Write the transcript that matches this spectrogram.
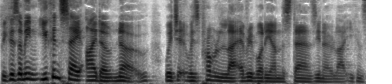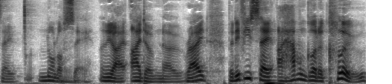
Because I mean, you can say I don't know, which it was probably like everybody understands. You know, like you can say no lo sé, and you're like I don't know, right? But if you say I haven't got a clue,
